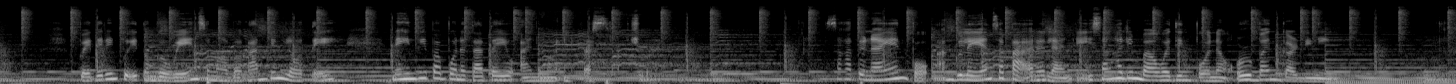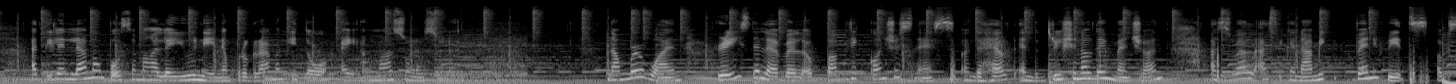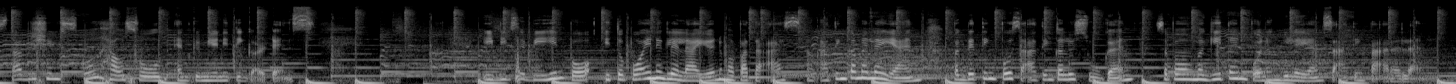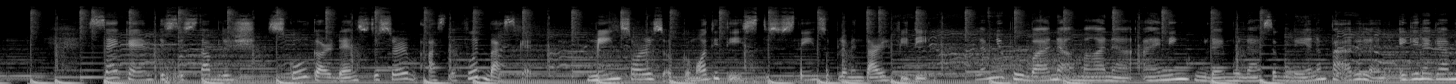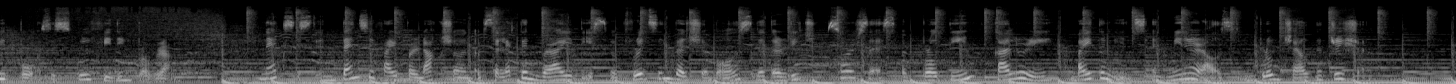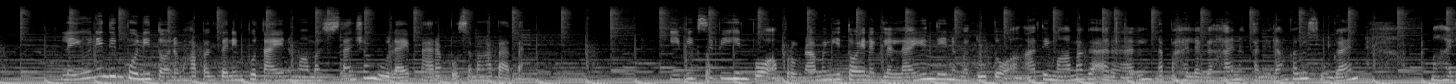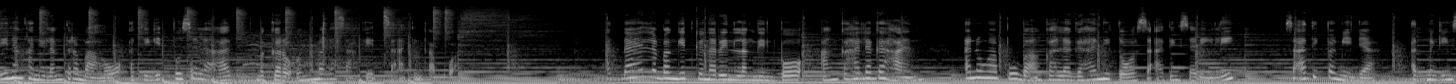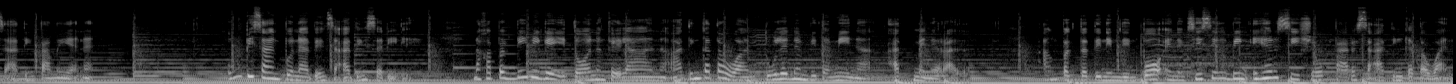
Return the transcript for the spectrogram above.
Pwede rin po itong gawin sa mga bakanting lote na hindi pa po natatayuan ng mga infrastructure. Sa katunayan po, ang gulayan sa paaralan ay isang halimbawa din po ng urban gardening. At ilan lamang po sa mga layunin ng programang ito ay ang mga sumusunod. Number 1, raise the level of public consciousness on the health and nutritional dimension as well as economic benefits of establishing school household and community gardens. Ibig sabihin po, ito po ay naglalayo na mapataas ang ating kamalayan pagdating po sa ating kalusugan sa pamamagitan po ng gulayan sa ating paaralan. Second is to establish school gardens to serve as the food basket, main source of commodities to sustain supplementary feeding. Alam niyo po ba na ang mga naaning gulay mula sa gulayan ng paaralan ay ginagamit po sa school feeding program? Next is to intensify production of selected varieties of fruits and vegetables that are rich sources of protein, calorie, vitamins, and minerals to improve child nutrition. Layunin din po nito na makapagtanim po tayo ng mga masustansyang gulay para po sa mga bata. Ibig sabihin po, ang programang ito ay naglalayon din na matuto ang ating mga mag-aaral na pahalagahan ng kanilang kalusugan mahalin ang kanilang trabaho at higit po sa lahat, magkaroon ng malasakit sa ating kapwa. At dahil nabanggit ko na rin lang din po ang kahalagahan, ano nga po ba ang kahalagahan nito sa ating sarili, sa ating pamilya, at maging sa ating pamayanan? Umpisahan po natin sa ating sarili. Nakapagbibigay ito ng kailangan ng ating katawan tulad ng bitamina at mineral. Ang pagtatinim din po ay nagsisilbing ehersisyo para sa ating katawan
